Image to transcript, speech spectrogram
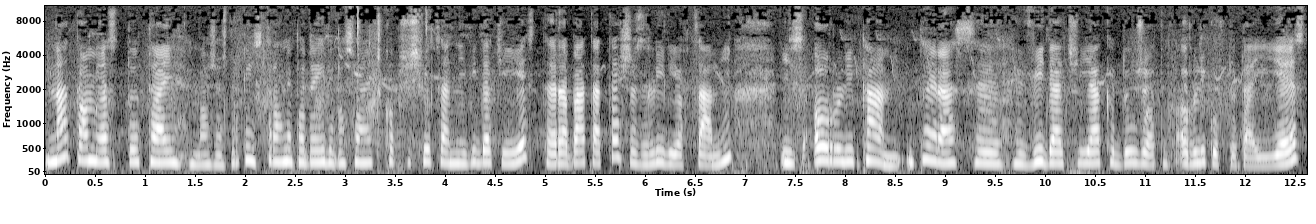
Natomiast tutaj, może z drugiej strony podejdę, bo słoneczko przyświeca, nie widać. Jest rabata też z liliowcami i z orlikami. I teraz y, widać, jak dużo tych orlików tutaj jest.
